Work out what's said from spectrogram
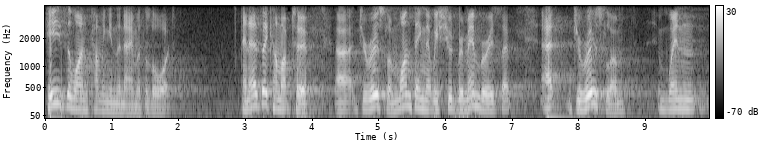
He's the one coming in the name of the Lord. And as they come up to uh, Jerusalem, one thing that we should remember is that at Jerusalem, when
